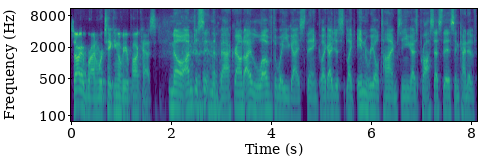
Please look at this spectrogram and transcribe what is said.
Sorry, Brian, we're taking over your podcast. No, I'm just sitting in the background. I love the way you guys think. Like I just like in real time seeing you guys process this and kind of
